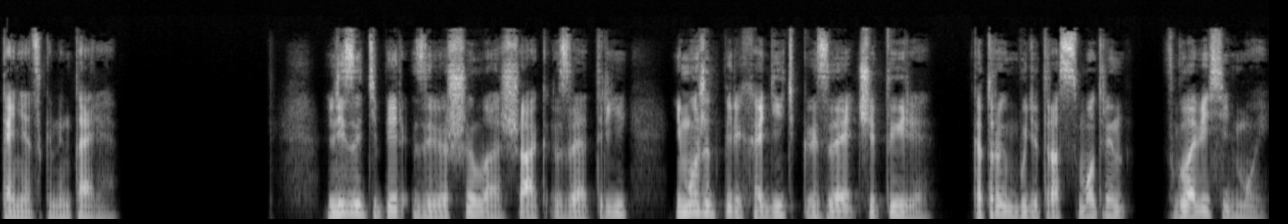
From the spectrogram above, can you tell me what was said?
Конец комментария. Лиза теперь завершила шаг Z3 и может переходить к Z4, который будет рассмотрен в главе 7.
